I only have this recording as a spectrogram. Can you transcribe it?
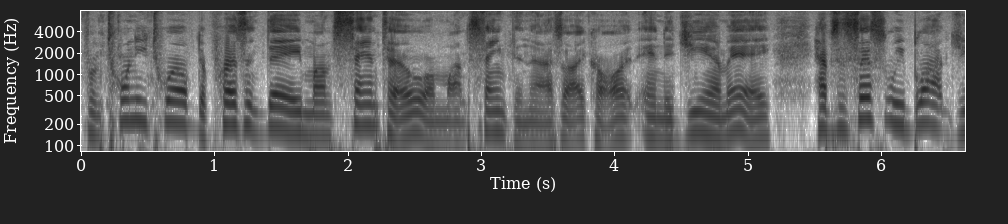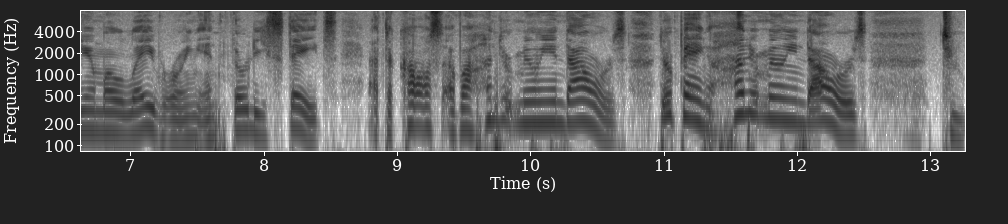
From 2012 to present day, Monsanto, or Monsanto as I call it, and the GMA have successfully blocked GMO labeling in 30 states at the cost of $100 million. They're paying $100 million to,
